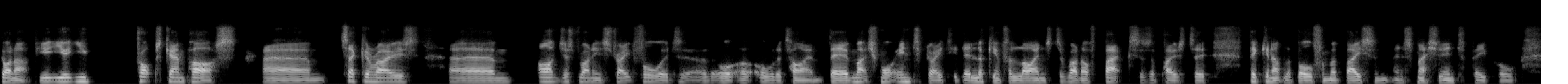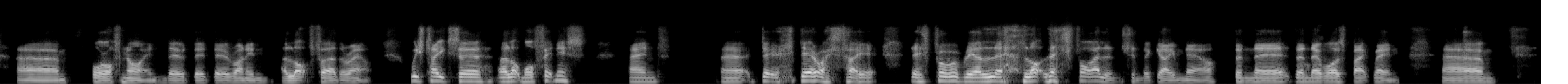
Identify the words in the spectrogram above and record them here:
gone up. You, you, you props can pass. Um, second rows um, aren't just running straight forward uh, all, all, the time. They're much more integrated. They're looking for lines to run off backs as opposed to picking up the ball from a base and, and smashing into people um, or off nine. They're, they're, they're, running a lot further out, which takes a, a lot more fitness. And uh, dare I say it, there's probably a le- lot less violence in the game now than there than there was back then. Um,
